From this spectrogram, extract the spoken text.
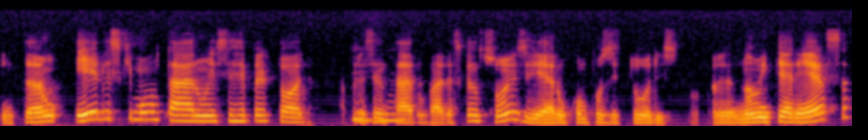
Então, eles que montaram esse repertório, apresentaram uhum. várias canções e eram compositores. Não interessa,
